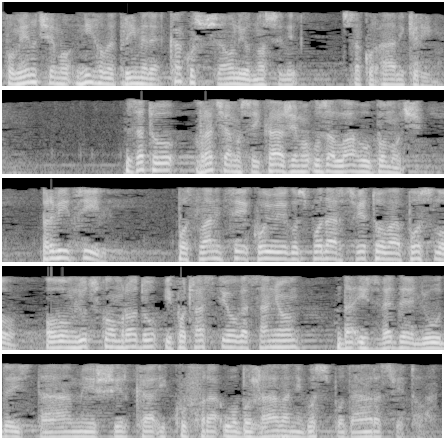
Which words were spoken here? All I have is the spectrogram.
spomenut ćemo njihove primjere kako su se oni odnosili sa Kur'an i Kerimom. Zato vraćamo se i kažemo uz Allahu pomoć. Prvi cilj poslanice koju je gospodar svjetova poslo ovom ljudskom rodu i počastio ga sa njom da izvede ljude iz tame, širka i kufra u obožavanje gospodara svjetova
